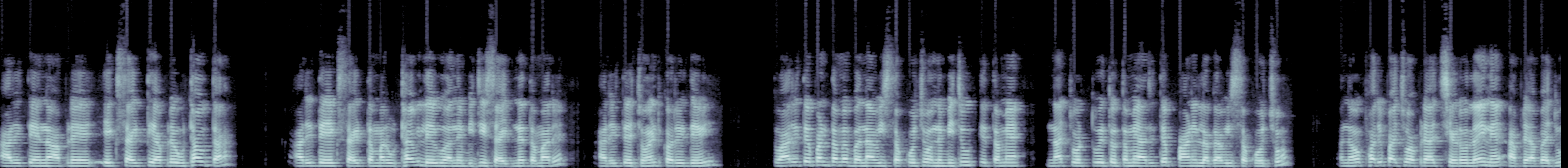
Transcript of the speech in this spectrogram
આ રીતે એને આપણે એક સાઈડથી આપણે ઉઠાવતા, આ રીતે એક સાઈડ તમારે ઉઠાવી લેવું અને બીજી સાઈડને તમારે આ રીતે જોઈન્ટ કરી દેવી. તો આ રીતે પણ તમે બનાવી શકો છો અને બીજું કે તમે ના ચોટતું હોય તો તમે આ રીતે પાણી લગાવી શકો છો. અને ફરી પાછું આપણે આ છેડો લઈને આપણે આ બાજુ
